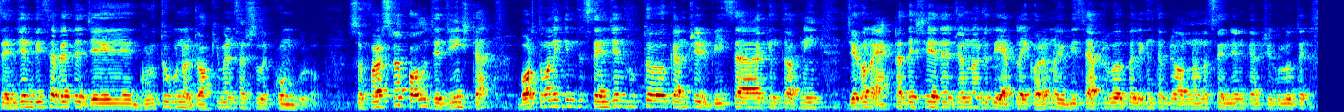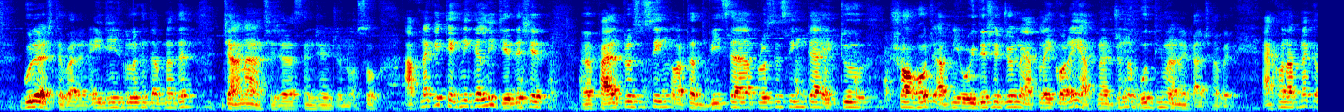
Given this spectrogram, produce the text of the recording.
সেনজেন ভিসা পেতে যে গুরুত্বপূর্ণ ডকুমেন্টস আসলে কোনগুলো? সো ফার্স্ট অফ অল যে জিনিসটা, বর্তমানে কিন্তু সেনজেনভুক্ত কান্ট্রির ভিসা কিন্তু আপনি যে কোনো একটা দেশের জন্য যদি অ্যাপ্লাই করেন, ওই ভিসা অ্যাপ্রুভাল পেলে কিন্তু আপনি অন্যান্য সেনজেন কান্ট্রিগুলোতে ঘুরে আসতে পারেন। এই জিনিসগুলো কিন্তু আপনাদের জানা আছে যারা সেনজেনের জন্য। সো আপনাকে টেকনিক্যালি যে দেশের ফাইল প্রসেসিং অর্থাৎ ভিসা প্রসেসিংটা একটু সহজ, আপনি ওই দেশের জন্য অ্যাপ্লাই করাই আপনার জন্য বুদ্ধিমানের কাজ হবে। এখন আপনাকে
